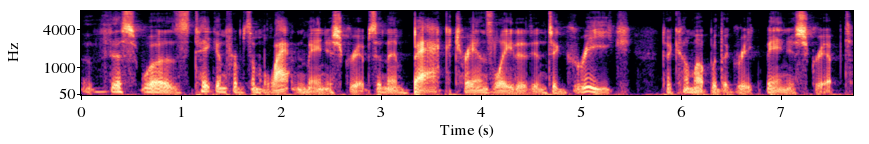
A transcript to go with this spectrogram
this was taken from some Latin manuscripts and then back translated into Greek to come up with a Greek manuscript.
